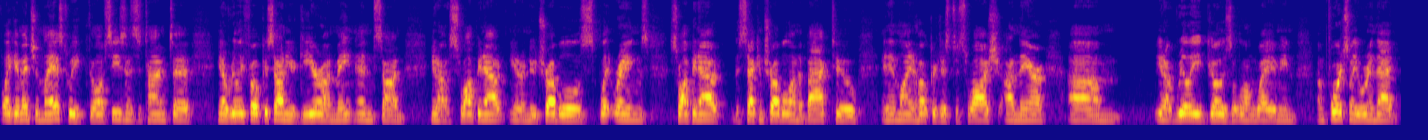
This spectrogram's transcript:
like I mentioned last week, the off season is the time to you know really focus on your gear, on maintenance, on you know swapping out you know new trebles, split rings, swapping out the second treble on the back to an inline hook or just a swash on there. Um, you know, really goes a long way. I mean, unfortunately, we're in that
